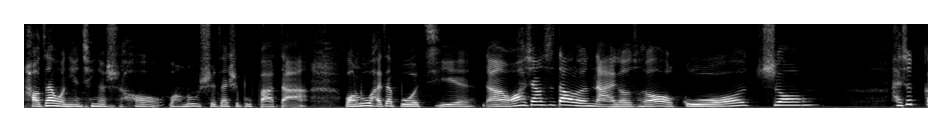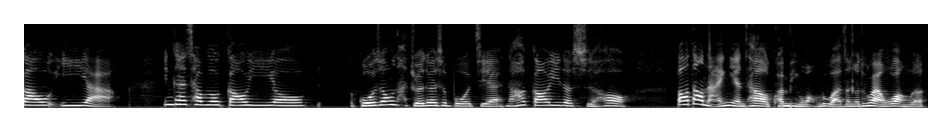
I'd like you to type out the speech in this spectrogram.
好在我年轻的时候，网络实在是不发达，网络还在拨接，然后我好像是到了哪一个时候，国中还是高一呀？应该差不多高一哦，国中绝对是波接，然后高一的时候，不知道到哪一年才有宽频网络啊，整个突然忘了。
